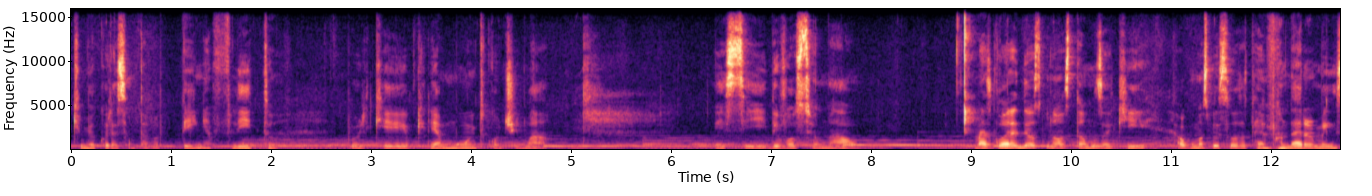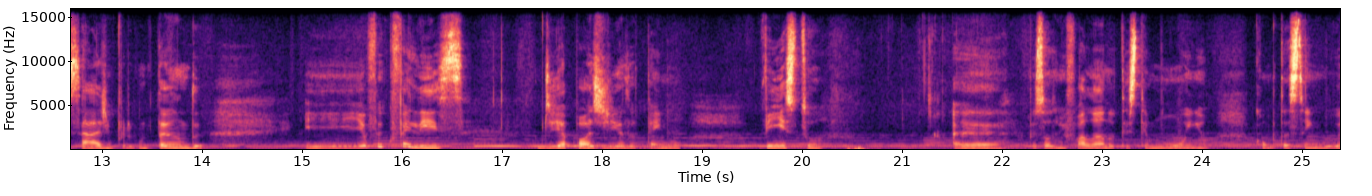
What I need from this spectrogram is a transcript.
que o meu coração estava bem aflito, porque eu queria muito continuar esse devocional. Mas glória a Deus que nós estamos aqui. Algumas pessoas até mandaram mensagem perguntando. E eu fico feliz. Dia após dia eu tenho visto é, pessoas me falando testemunho, como está sendo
